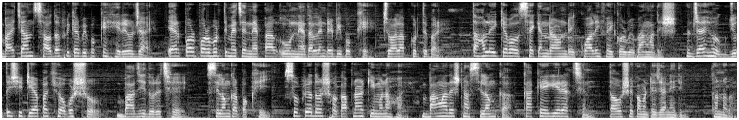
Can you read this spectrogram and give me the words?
বাই চান্স সাউথ আফ্রিকার বিপক্ষে হেরেও যায়, এরপর পরবর্তী ম্যাচে নেপাল ও নেদারল্যান্ডের বিপক্ষে জয়লাভ করতে পারে। তাহলেই কেবল সেকেন্ড রাউন্ডে কোয়ালিফাই করবে বাংলাদেশ। যাই হোক, জ্যোতিষী টিয়া পাখি অবশ্য বাজি ধরেছে শ্রীলঙ্কার পক্ষেই। সুপ্রিয় দর্শক, আপনার কি মনে হয়, বাংলাদেশ না শ্রীলঙ্কা? কাকে এগিয়ে রাখছেন? তা অবশ্যই কমেন্টে জানিয়ে দিন। ধন্যবাদ।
